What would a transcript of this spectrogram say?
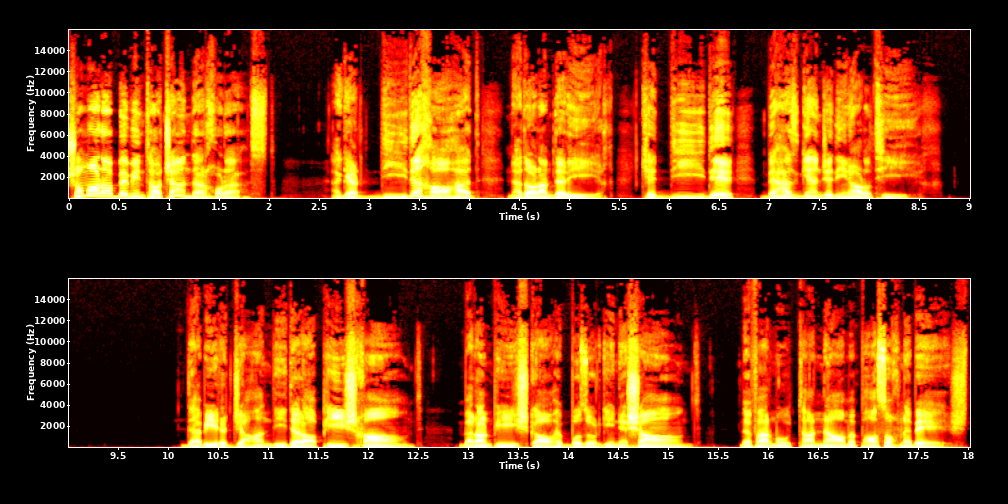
شما را ببین تا چند در خور است. اگر دیده خواهد ندارم دریغ که دیده به از گنج دینار و تیغ. دبیر جهان دیده را پیش خواند بر آن پیشگاه بزرگی نشاند. بفرمود تا نامه پاسخ نبشت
